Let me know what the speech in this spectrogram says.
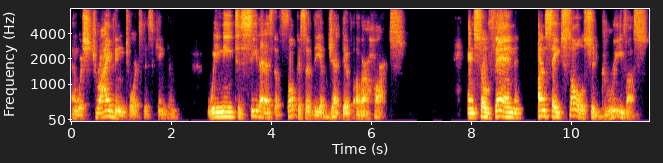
and we're striving towards this kingdom, we need to see that as the focus of the objective of our hearts. And so then unsaved souls should grieve us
